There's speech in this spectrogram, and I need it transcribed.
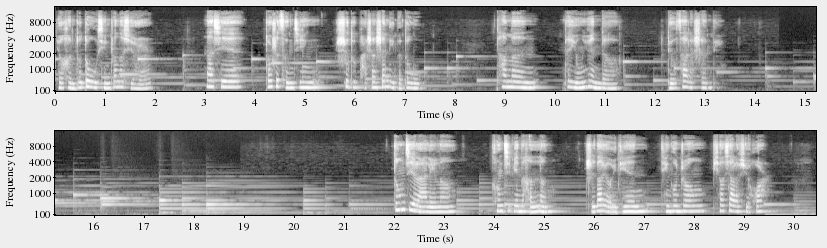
有很多动物形状的雪儿，那些。都是曾经试图爬上山顶的动物，它们被永远的留在了山顶。冬季来临了，空气变得很冷，直到有一天，天空中飘下了雪花，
